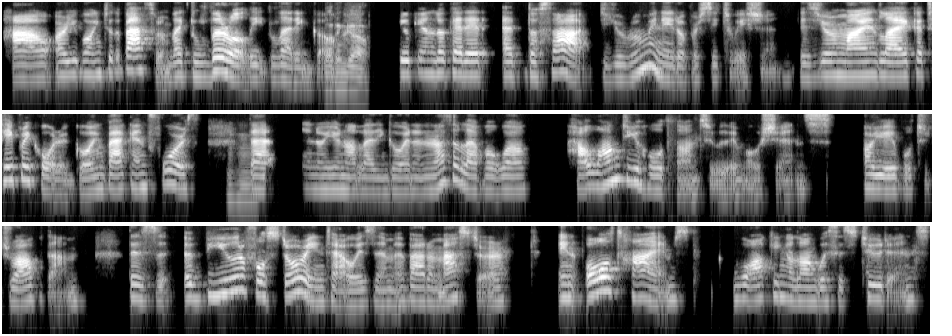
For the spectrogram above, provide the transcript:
how are you going to the bathroom? Like literally letting go. Letting go you can look at it at the thought do you ruminate over situation is your mind like a tape recorder going back and forth mm-hmm. that you know you're not letting go at another level well how long do you hold on to the emotions are you able to drop them there's a beautiful story in taoism about a master in all times walking along with his students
